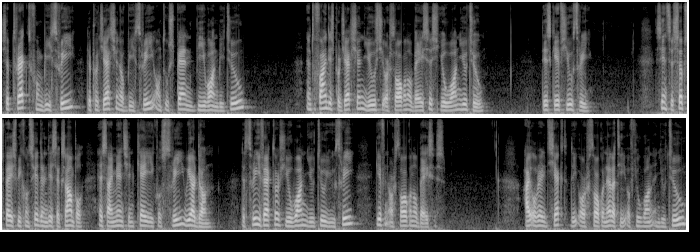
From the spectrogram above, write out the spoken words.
Subtract from B3 the projection of B3 onto span B1, B2. And to find this projection, use the orthogonal basis U1, U2. This gives U3. Since the subspace we consider in this example as I mentioned, k equals 3, we are done. The three vectors u1, u2, u3 give an orthogonal basis. I already checked the orthogonality of u1 and u2.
